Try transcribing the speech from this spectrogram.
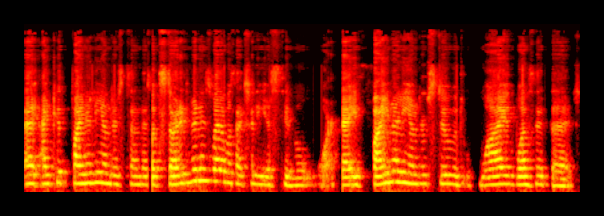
I, I could finally understand that what started Venezuela was actually a civil war. I finally understood why was it that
